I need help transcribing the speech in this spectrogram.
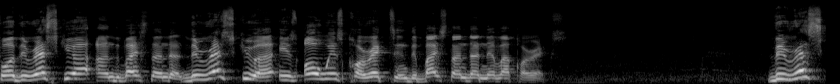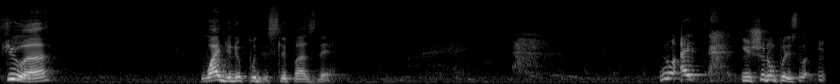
for the rescuer and the bystander. The rescuer is always correcting, the bystander never corrects. The rescuer, why did you put the slippers there? No, I, you shouldn't put the slippers.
